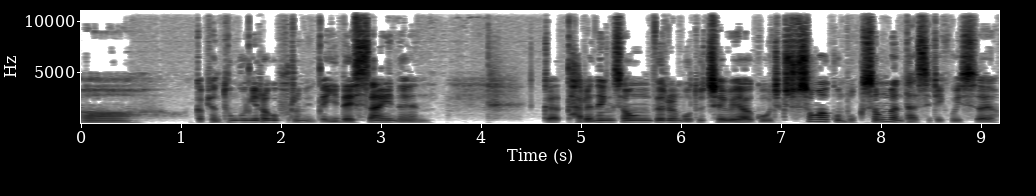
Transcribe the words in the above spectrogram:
어, 그러니까 변통궁이라고 부릅니다. 이 네 사인은 그러니까 다른 행성들을 모두 제외하고 오직 수성하고 목성만 다스리고 있어요.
